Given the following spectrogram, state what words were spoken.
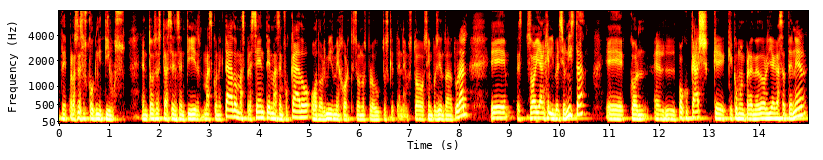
de, procesos cognitivos. Entonces te hacen sentir más conectado, más presente, más enfocado o dormir mejor, que son los productos que tenemos, todo 100% natural. Eh, soy ángel inversionista, eh, con el poco cash que, como emprendedor llegas a tener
